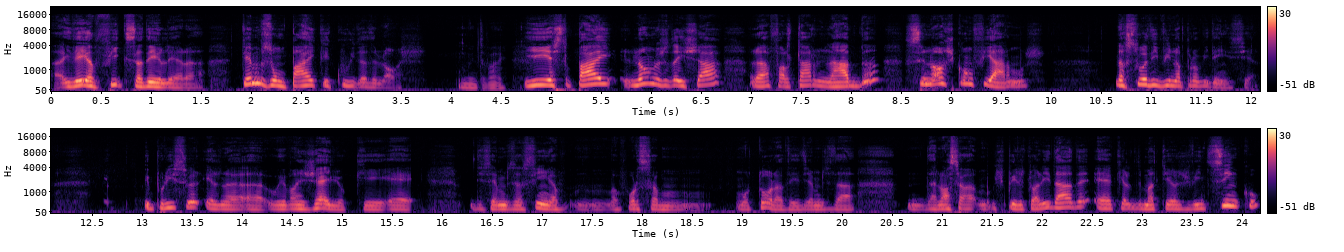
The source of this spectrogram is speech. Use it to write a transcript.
a ideia fixa dele era: temos um Pai que cuida de nós muito bem. E este Pai não nos deixará faltar nada se nós confiarmos na sua divina providência. E por isso ele, o Evangelho, que é, dizemos assim, a, a força motora, dizemos, da, da nossa espiritualidade, é aquele de Mateus 25,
